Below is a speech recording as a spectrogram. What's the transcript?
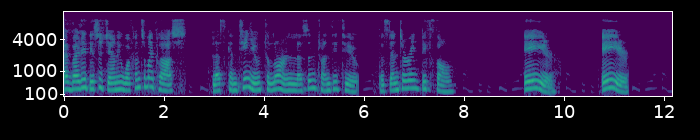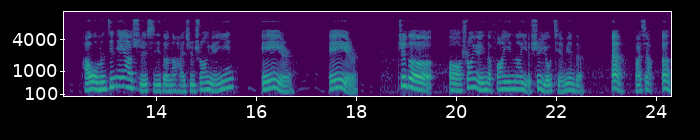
everybody, this is Jenny. Welcome to my class. Let's continue to learn lesson 22, the centering diphthong. air, air. 好，我们今天要学习的呢还是双元音 air, air。这个呃双元音的发音呢也是由前面的 a 发向嗯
